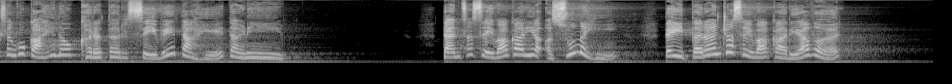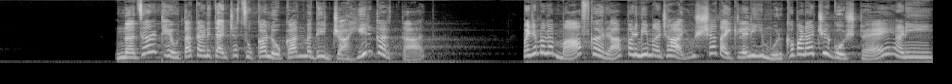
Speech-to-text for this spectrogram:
एक सांगू काही लोक खरं तर सेवेत आहेत आणि त्यांचं सेवा कार्य असूनही ते इतरांच्या सेवा कार्यावर नजर ठेवतात आणि त्यांच्या चुका लोकांमध्ये जाहीर करतात. म्हणजे मला माफ करा पण मी माझ्या आयुष्यात ऐकलेली ही मूर्खपणाची गोष्ट आहे आणि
